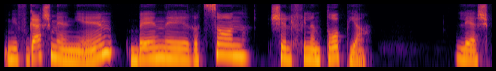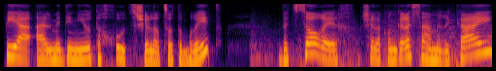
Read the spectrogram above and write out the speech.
מפגש מעניין בין אה, רצון של פילנטרופיה להשפיע על מדיניות החוץ של ארצות הברית וצורך של הקונגרס האמריקאי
